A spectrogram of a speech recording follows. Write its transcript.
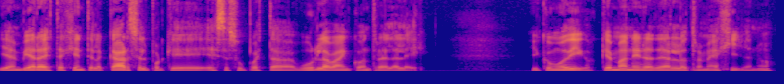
y a enviar a esta gente a la cárcel porque esa supuesta burla va en contra de la ley. Y como digo, qué manera de darle otra mejilla, ¿no?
